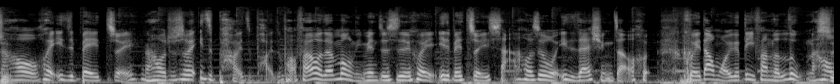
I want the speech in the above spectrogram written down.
然后会一直被追，然后就是会一直跑，一直跑，一直跑。反正我在梦里面就是会一直被追杀，或是我一直在寻找回回到某一个地方的路，然后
